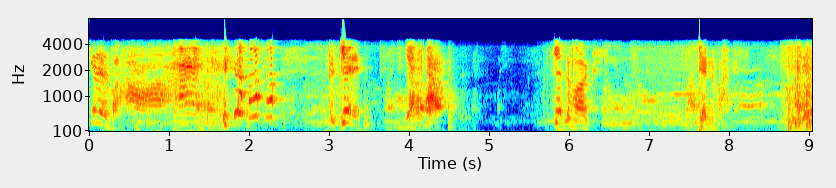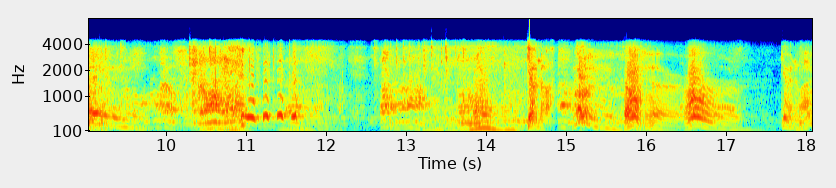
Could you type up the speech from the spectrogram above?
get in the box. get it. Get it. Get in the box. Get in the box. Give him the box. Give him the box.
